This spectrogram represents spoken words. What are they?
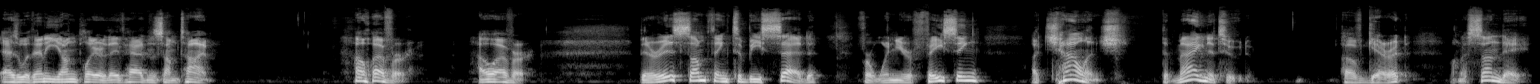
as with any young player they've had in some time. However, however, there is something to be said for when you're facing a challenge, the magnitude of Garrett on a Sunday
